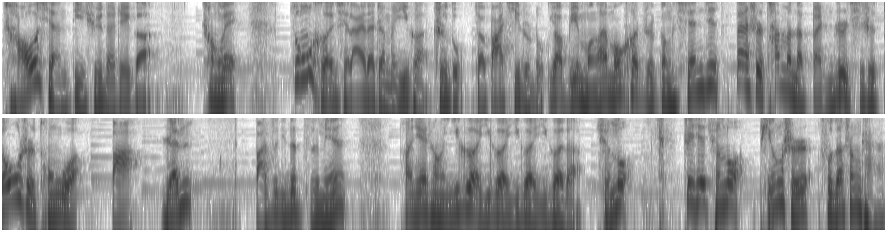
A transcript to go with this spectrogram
朝鲜地区的这个称谓。综合起来的这么一个制度叫八旗制度，要比蒙安谋克制更先进。但是他们的本质其实都是通过把人、把自己的子民团结成一个一个一个一个的群落，这些群落平时负责生产，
